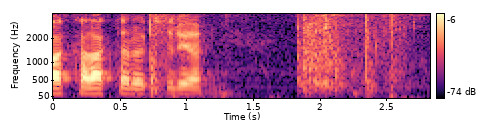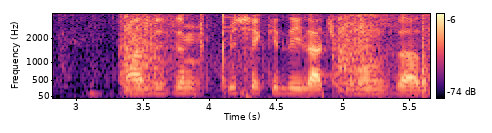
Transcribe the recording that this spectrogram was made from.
Aa karakter öksürüyor. Ha, bizim bir şekilde ilaç bulmamız lazım.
